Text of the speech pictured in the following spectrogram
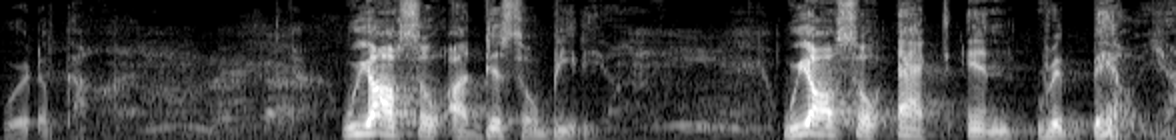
the word of God. We also are disobedient. We also act in rebellion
